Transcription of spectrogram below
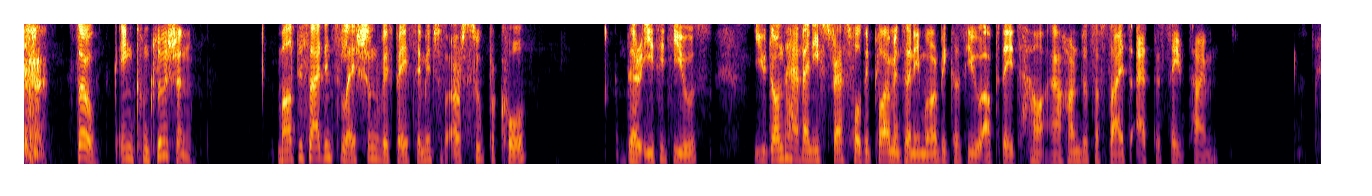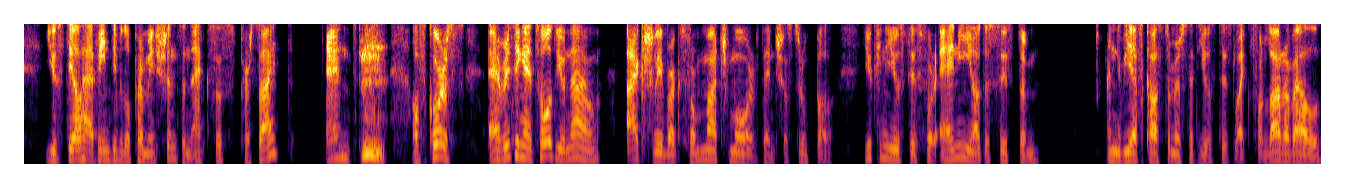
so in conclusion, multi-site installation with base images are super cool. They're easy to use. You don't have any stressful deployments anymore because you update uh, hundreds of sites at the same time. You still have individual permissions and access per site. And of course, everything I told you now actually works for much more than just Drupal. You can use this for any other system. And we have customers that use this like for Laravel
